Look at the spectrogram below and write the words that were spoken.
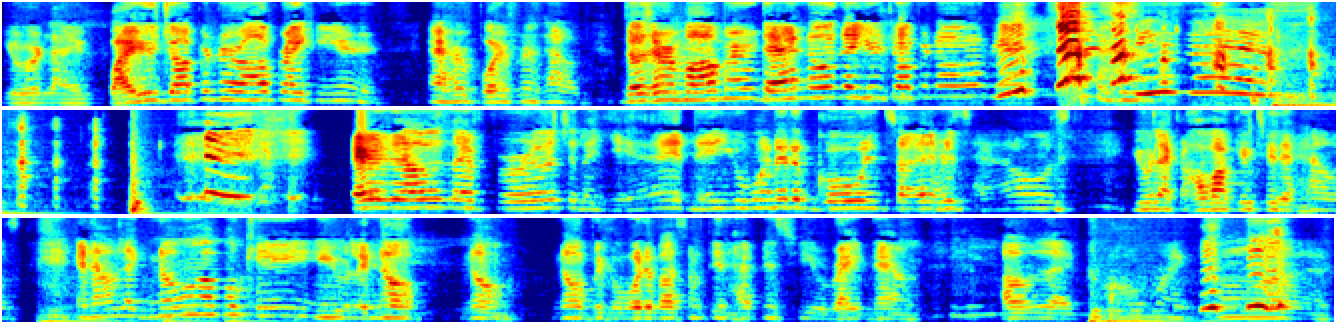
You were like, why are you dropping her off right here at her boyfriend's house? Does her mom or dad know that you're dropping off here?" Jesus. And I was like, for real? She's like, yeah. And then you wanted to go inside his house. You were like, I'll walk you to the house. And I was like, no, I'm okay. And you were like, no, no, no, because what about something happens to you right now? I was like, oh my God.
